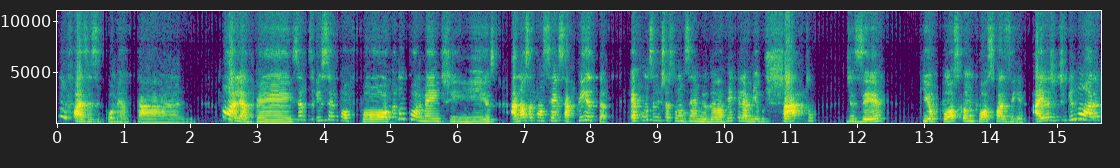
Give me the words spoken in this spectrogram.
não faz esse comentário. Olha bem, isso é fofoca, não comente isso. A nossa consciência apita, é como se a gente estivesse falando assim, meu Deus, ela vem aquele amigo chato dizer que eu posso, que eu não posso fazer. Aí a gente ignora.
